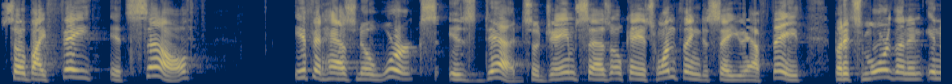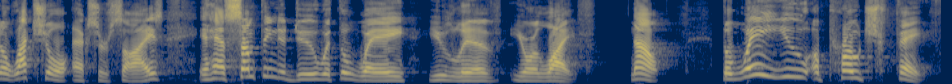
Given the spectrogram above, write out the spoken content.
So by faith itself, if it has no works, is dead. So James says, okay, it's one thing to say you have faith, but it's more than an intellectual exercise. It has something to do with the way you live your life. Now, the way you approach faith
